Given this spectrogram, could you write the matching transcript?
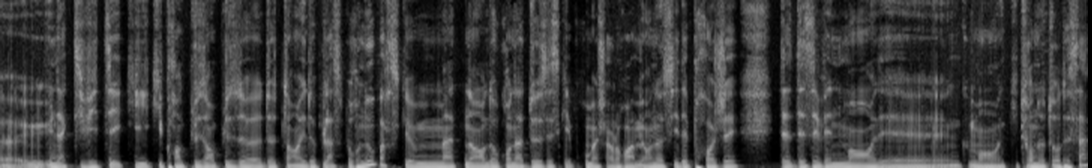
euh, une activité qui, qui prend de plus en plus de, temps et de place pour nous parce que maintenant, donc on a deux escape rooms à Charleroi, mais on a aussi des projets, des, événements, des, comment qui tournent autour de ça.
